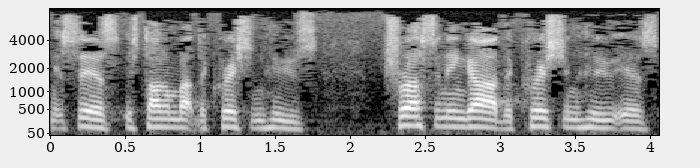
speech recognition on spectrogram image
It says, it's talking about the Christian who's trusting in God, the Christian who is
